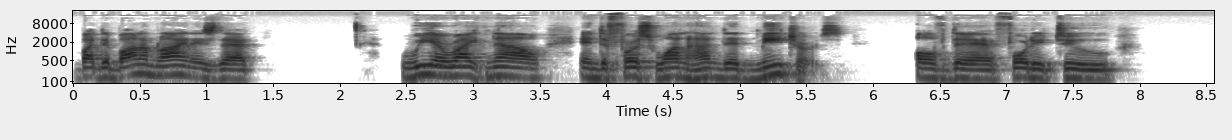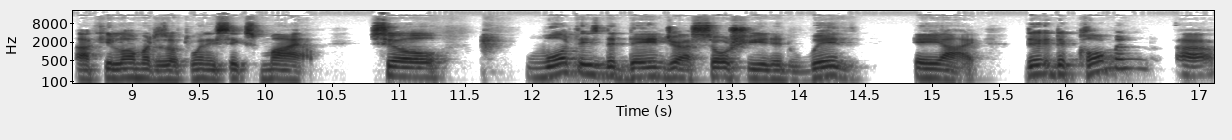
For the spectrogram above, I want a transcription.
But the bottom line is that we are right now in the first 100 meters of the 42 uh, kilometers or 26 mile. So, what is the danger associated with AI? The, the common uh,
